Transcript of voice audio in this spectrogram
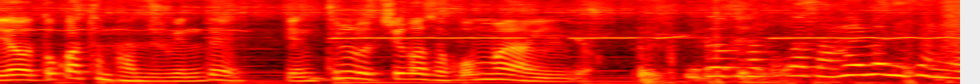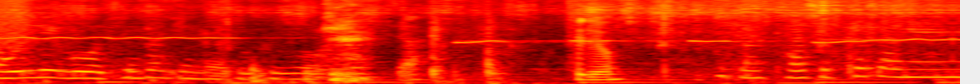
얘와 똑같은 반죽인데 얜 틀로 찍어서 꽃 모양이에요. 이거 갖고 가서 할머니 상에 올리고 제사 지내고 그거 먹자. 그죠? 그럼 다시 포장해.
